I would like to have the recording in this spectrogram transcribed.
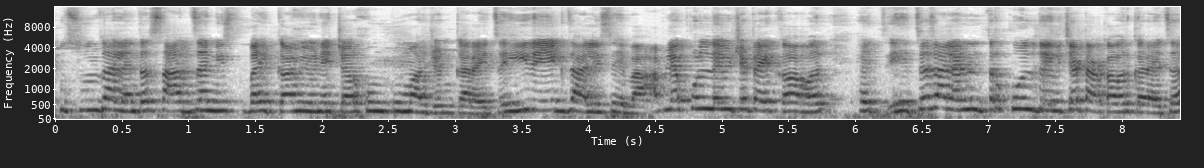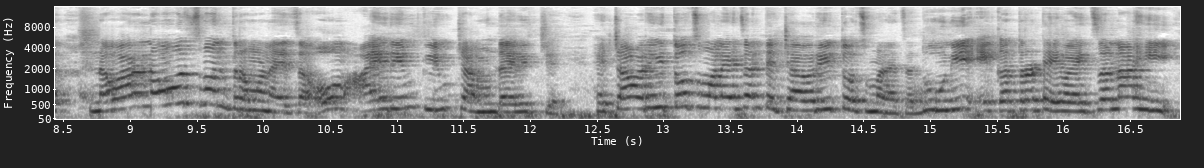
पुसून झाल्यानंतर सात जणी बायका मिळून याच्यावर कुंकुमार्जन करायचं. ही एक झाली सेवा. आपल्या कुलदेवीच्या टाकावर ह्याचं झाल्यानंतर कुलदेवीच्या टाकावर करायचं. नवानवच मंत्र म्हणायचा. ओम आय रिम क्लीम चामुंडायरीचे ह्याच्यावरही तोच म्हणायचा आणि त्याच्यावरही तोच म्हणायचा. दोन्ही एकत्र ठेवायचं नाही.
